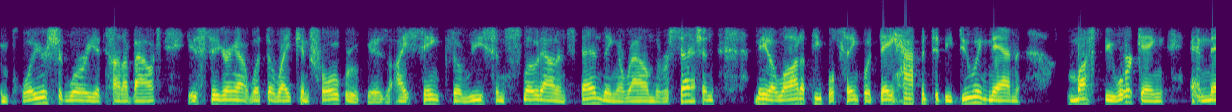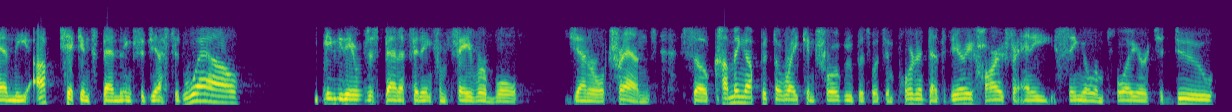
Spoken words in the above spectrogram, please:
employers should worry a ton about, is figuring out what the right control group is. I think the recent slowdown in spending around the recession made a lot of people think what they happened to be doing then must be working, and then the uptick in spending suggested, well, maybe they were just benefiting from favorable general trends. So coming up with the right control group is what's important. That's very hard for any single employer to do.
